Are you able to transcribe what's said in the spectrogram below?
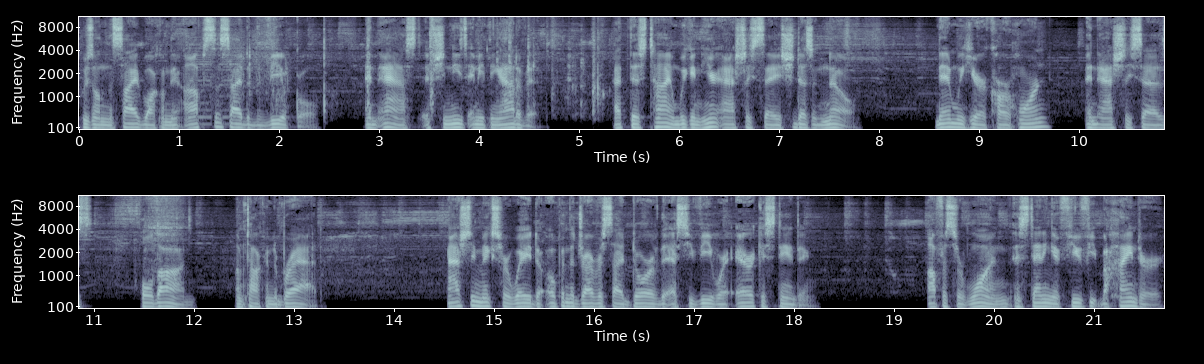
who's on the sidewalk on the opposite side of the vehicle, and asks if she needs anything out of it. At this time, we can hear Ashley say she doesn't know. Then we hear a car horn, and Ashley says, Hold on, I'm talking to Brad. Ashley makes her way to open the driver's side door of the SUV where Eric is standing. Officer 1 is standing a few feet behind her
